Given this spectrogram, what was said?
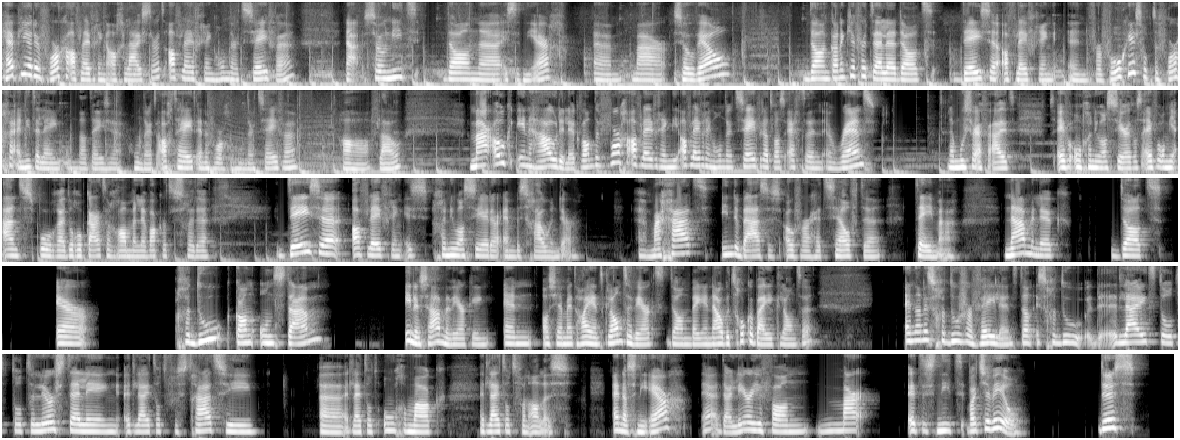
Heb je de vorige aflevering al geluisterd? Aflevering 107. Nou, zo niet, dan uh, is het niet erg. Um, maar zowel, dan kan ik je vertellen dat deze aflevering een vervolg is op de vorige. En niet alleen omdat deze 108 heet en de vorige 107. Haha, flauw. Maar ook inhoudelijk. Want de vorige aflevering, die aflevering 107, dat was echt een rant. Dan moest er even uit. Even ongenuanceerd. Het was even om je aan te sporen, door elkaar te rammelen, wakker te schudden. Deze aflevering is genuanceerder en beschouwender. Uh, maar gaat in de basis over hetzelfde thema. Namelijk dat er gedoe kan ontstaan in een samenwerking. En als jij met high-end klanten werkt, dan ben je nauw betrokken bij je klanten. En dan is gedoe vervelend. Dan is gedoe, het leidt tot, tot teleurstelling, het leidt tot frustratie, uh, het leidt tot ongemak, het leidt tot van alles. En dat is niet erg, hè? daar leer je van, maar het is niet wat je wil. Dus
